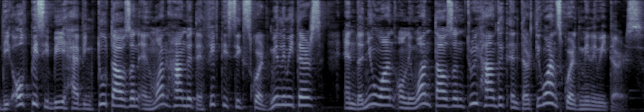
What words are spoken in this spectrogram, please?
The old PCB having 2156 square millimeters and the new one only 1331 square millimeters.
